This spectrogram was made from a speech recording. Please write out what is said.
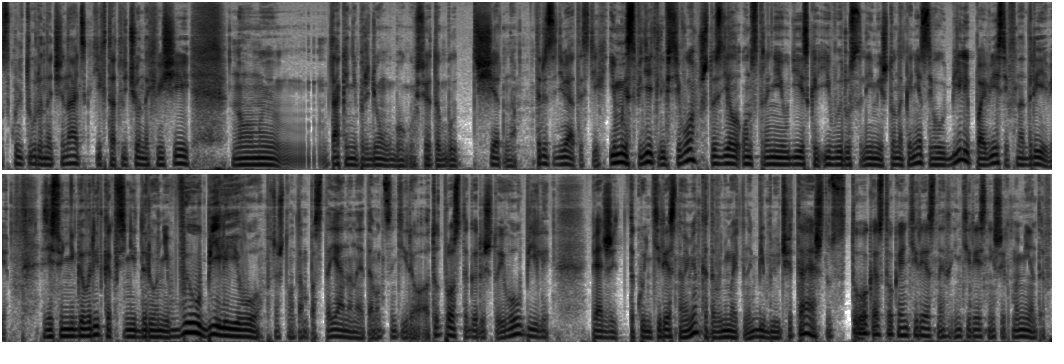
с культуры начинать, с каких-то отвлеченных вещей, ну мы так и не придем к Богу, все это будет тщетно. 39 стих. «И мы свидетели всего, что сделал он в стране Иудейской и в Иерусалиме, и что, наконец, его убили, повесив на древе». Здесь он не говорит, как в Синедрионе, «вы убили его», потому что он там постоянно на этом акцентировал, а тут просто говорит, что его убили. Опять же, такой интересный момент, когда внимательно Библию читаешь, тут столько-столько интересных, интереснейших моментов.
